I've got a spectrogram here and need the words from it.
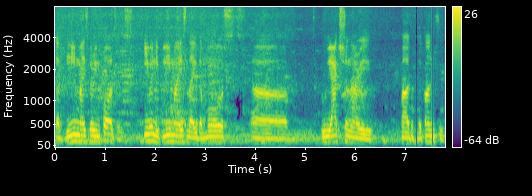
that Lima is very important, even if Lima is like the most uh, reactionary part of the country.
